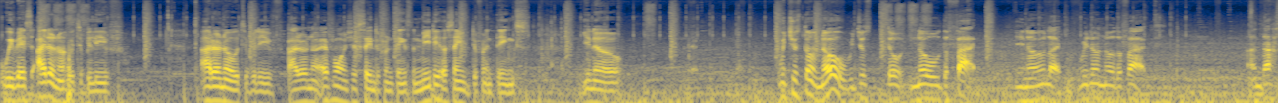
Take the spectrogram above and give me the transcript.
we base. I don't know who to believe. I don't know who to believe. I don't know. Everyone's just saying different things. The media are saying different things. You know, we just don't know. We just don't know the fact. You know, like we don't know the fact, and that's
